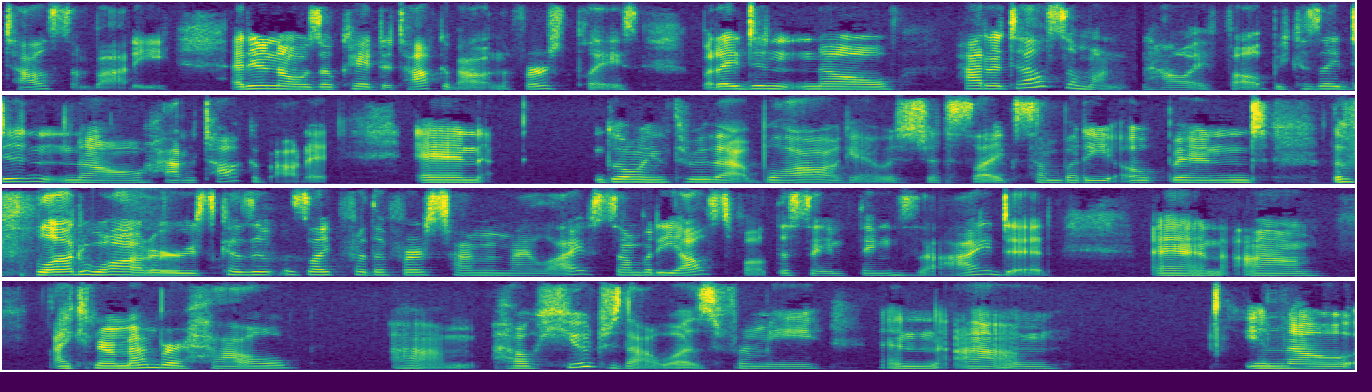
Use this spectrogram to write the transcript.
tell somebody i didn't know it was okay to talk about in the first place but i didn't know how to tell someone how i felt because i didn't know how to talk about it and going through that blog, it was just like somebody opened the floodwaters because it was like for the first time in my life, somebody else felt the same things that I did. And um, I can remember how um, how huge that was for me. And um, you know,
